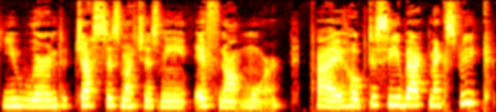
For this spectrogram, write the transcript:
you learned just as much as me, if not more. I hope to see you back next week.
